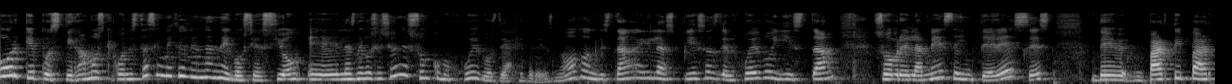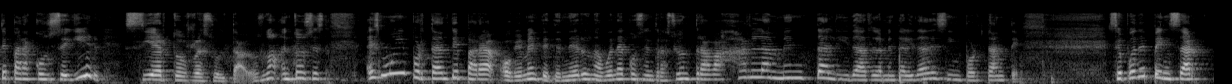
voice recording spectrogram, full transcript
porque, pues, digamos que cuando estás en medio de una negociación, eh, las negociaciones son como juegos de ajedrez, ¿no? Donde están ahí las piezas del juego y están sobre la mesa intereses de parte y parte para conseguir ciertos resultados, ¿no? Entonces, es muy importante para, obviamente, tener una buena concentración, trabajar la mentalidad. La mentalidad es importante. Se puede pensar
